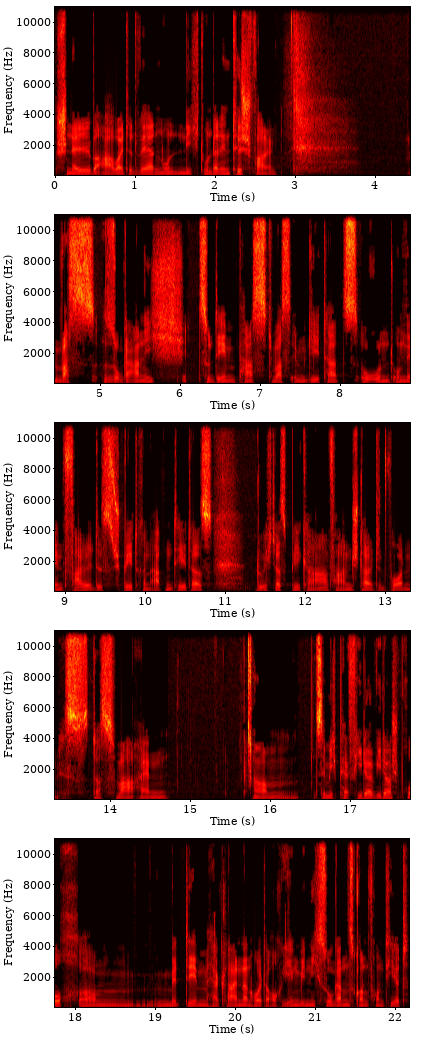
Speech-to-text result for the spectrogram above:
schnell bearbeitet werden und nicht unter den Tisch fallen. Was so gar nicht zu dem passt, was im GTAZ rund um den Fall des späteren Attentäters durch das BKA veranstaltet worden ist. Das war ein ähm, ziemlich perfider Widerspruch, ähm, mit dem Herr Klein dann heute auch irgendwie nicht so ganz konfrontiert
